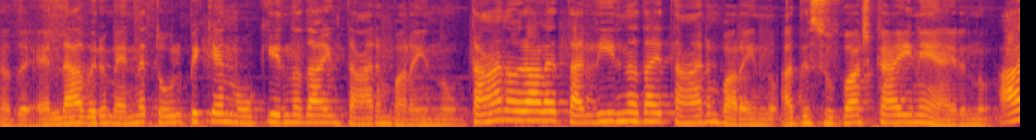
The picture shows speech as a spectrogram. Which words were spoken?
എല്ലാവരും എന്നെ തോൽപ്പിക്കാൻ നോക്കിയിരുന്നതായും താരം പറയുന്നു. താൻ ഒരാളെ തല്ലിയിരുന്നതായി താരം പറയുന്നു. അത് സുഭാഷ് കായിനെ ആയിരുന്നു. ആ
